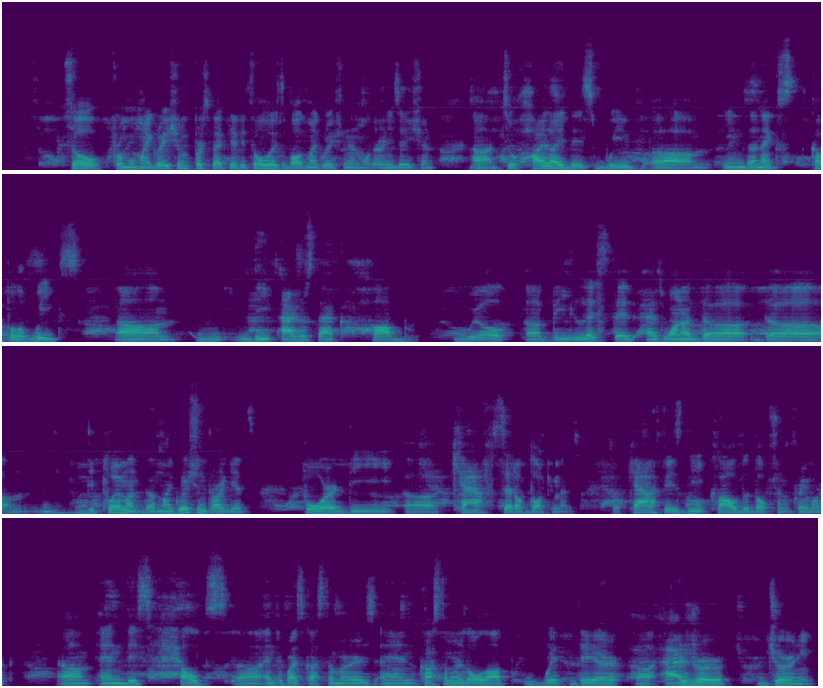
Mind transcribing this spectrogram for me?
so from a migration perspective, it's always about migration and modernization. Uh, to highlight this, we've um, in the next couple of weeks, um, the Azure Stack Hub will uh, be listed as one of the the deployment, the migration targets for the uh, CAF set of documents. So CAF is the Cloud Adoption Framework, um, and this helps uh, enterprise customers and customers all up with their uh, Azure journey.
